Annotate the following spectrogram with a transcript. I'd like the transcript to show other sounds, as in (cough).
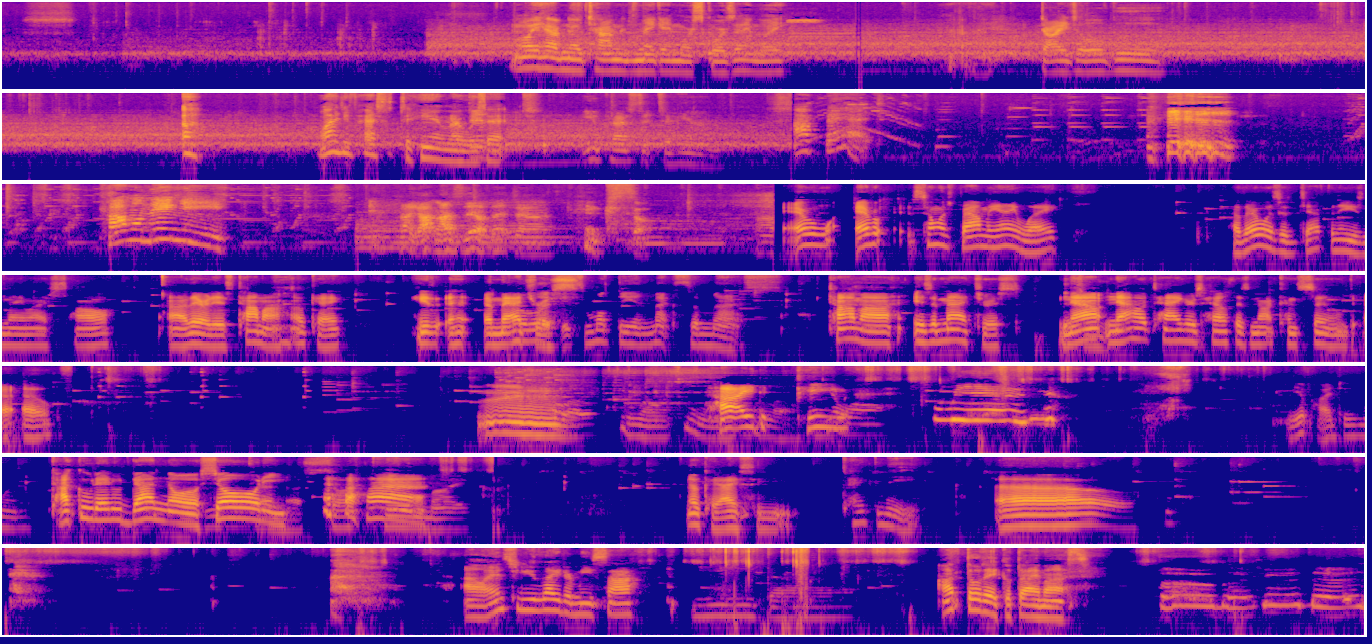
Well, we have no time to make any more scores anyway. Daijobu. Uh, why did you pass it to him, or I was that... didn't. You passed it to him. I bet. (laughs) Come on in, I got myself that time. (laughs) so. Ever, ever, someone's found me anyway. Oh, there was a Japanese name I saw. Ah, there it is. Tama. Okay. He's a, a mattress. it's Multi and Maximus. Tama is a mattress. It's Now, a- now Tiger's health is not consumed. Uh oh. Mm. Hide team win. Yep, I do one. Kakureru dan no shori. Okay, I (laughs) see. Take me. Oh. I'll answer you later, Misa. 後で答えます。 Oh my goodness.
